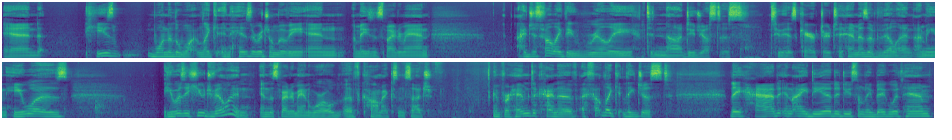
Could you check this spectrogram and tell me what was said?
And he's one of the one like in his original movie in Amazing Spider-Man I just felt like they really did not do justice to his character, to him as a villain. I mean, he was he was a huge villain in the Spider-Man world of comics and such. And for him to kind of I felt like they just they had an idea to do something big with him,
